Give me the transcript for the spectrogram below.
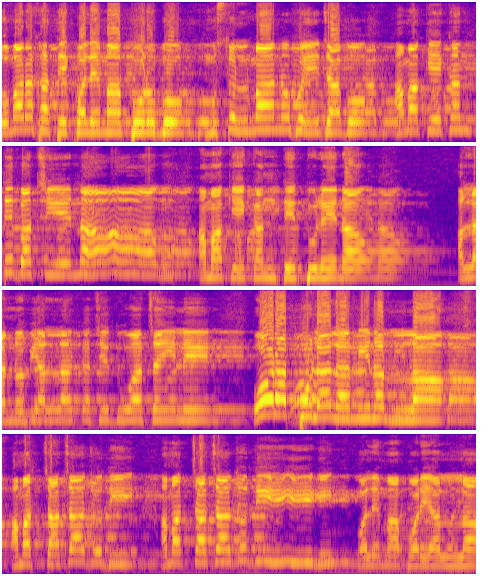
তোমার হাতে কলেমা পড়ব, মুসলমান হয়ে যাব। আমাকে কান্তে বাঁচিয়ে নাও, আমাকে কান্তে তুলে নাও। আল্লাহ নবী আল্লাহর কাছে দোয়া চাইলেন, ও রব্বুল আলামিন আল্লাহ, আমার চাচা যদি, আমার চাচা যদি কলেমা পড়ে আল্লাহ,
